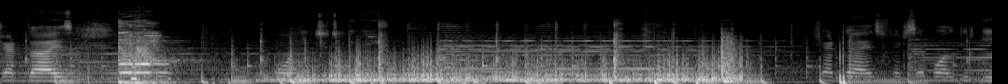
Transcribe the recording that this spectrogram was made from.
शट गाइस बहुत नीचे चली गई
